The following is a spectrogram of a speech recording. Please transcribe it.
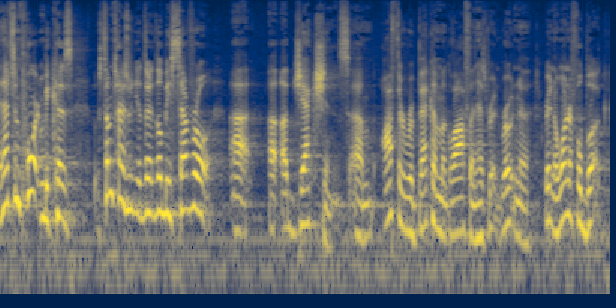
And that's important because sometimes there, will be several uh, uh, objections. Um, author Rebecca McLaughlin has written, written, a, written a wonderful book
